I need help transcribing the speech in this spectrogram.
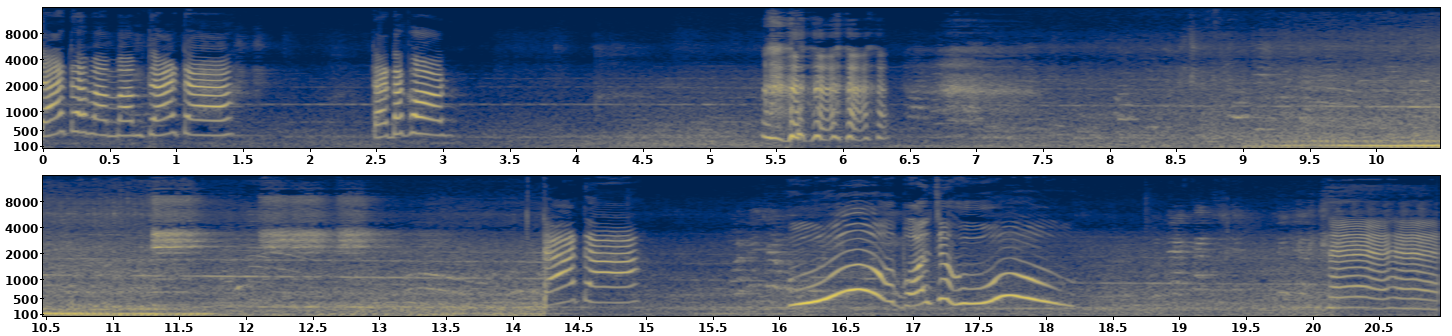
টাটা মামাম টাটা। টাটা কর। টাটা। হু বলছে হু। হ্যাঁ হ্যাঁ।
